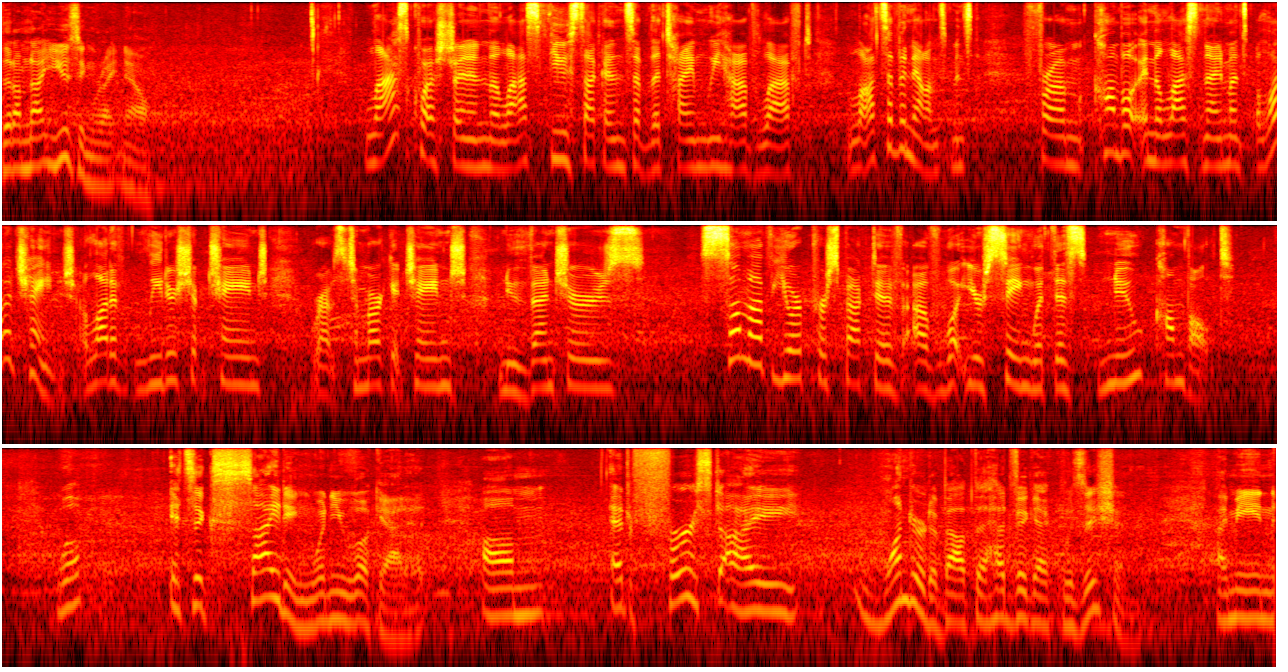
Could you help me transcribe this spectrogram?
that I'm not using right now. Last question in the last few seconds of the time we have left, lots of announcements from Commvault in the last nine months, a lot of change, a lot of leadership change, routes to market change, new ventures. Sum up your perspective of what you're seeing with this new Commvault. Well, it's exciting when you look at it. Um, at first I wondered about the Hedvig acquisition. I mean,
